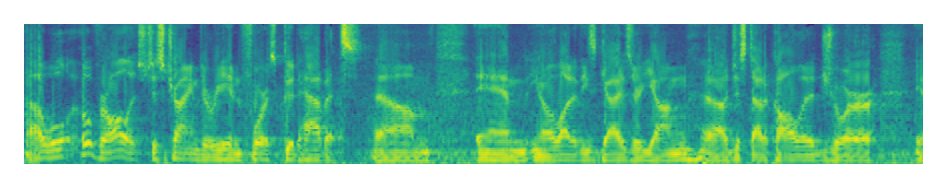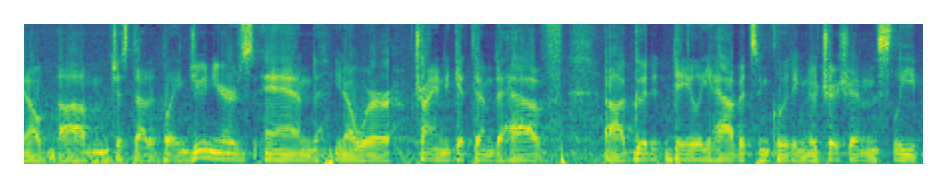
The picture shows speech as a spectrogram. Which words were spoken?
Uh, well, overall, it's just trying to reinforce good habits. Um, and, you know, a lot of these guys are young, uh, just out of college or, you know, um, just out of playing juniors. And, you know, we're trying to get them to have uh, good daily habits, including nutrition, sleep,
